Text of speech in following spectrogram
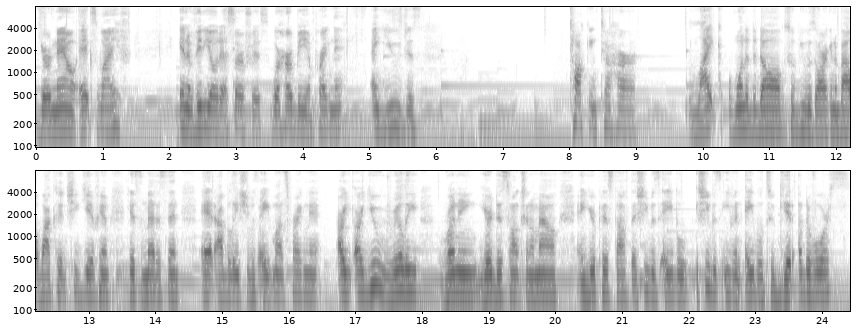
your now ex wife in a video that surfaced with her being pregnant and you just talking to her like one of the dogs who you was arguing about why couldn't she give him his medicine at I believe she was 8 months pregnant? Are are you really running your dysfunctional mouth and you're pissed off that she was able she was even able to get a divorce?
